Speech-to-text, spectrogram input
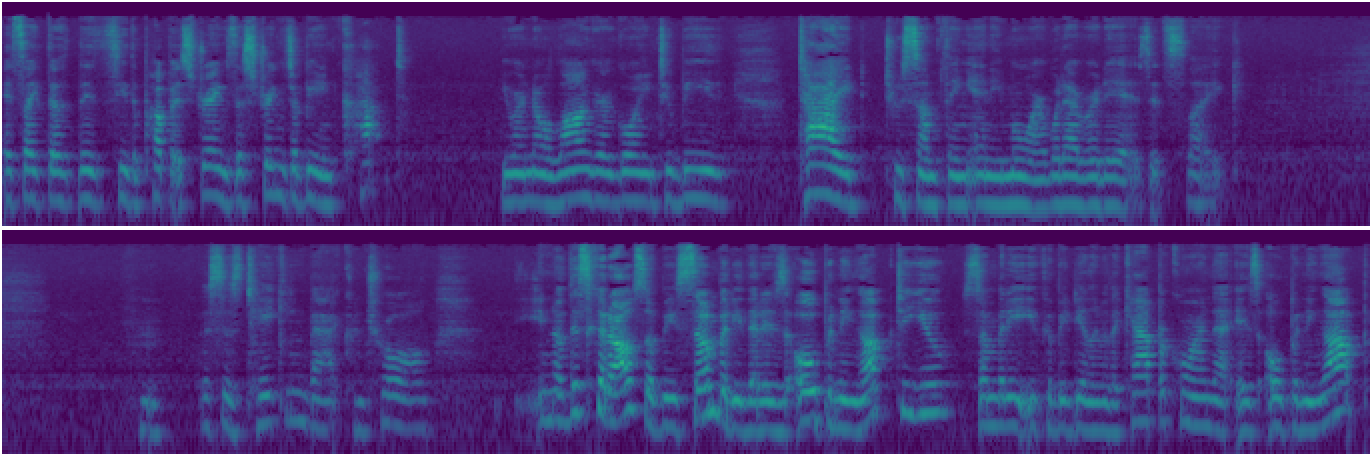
It's like the, the see the puppet strings. The strings are being cut you are no longer going to be tied to something anymore, whatever it is. It's like, hmm, this is taking back control. You know, this could also be somebody that is opening up to you. Somebody, you could be dealing with a Capricorn that is opening up.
